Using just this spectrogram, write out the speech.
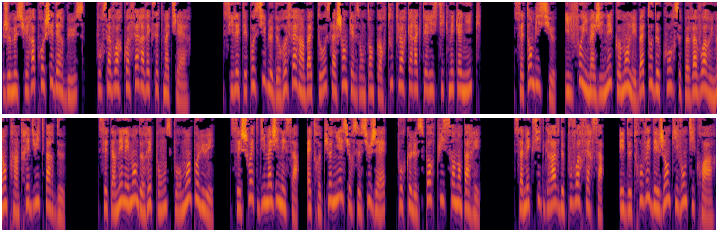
Je me suis rapproché d'Airbus, pour savoir quoi faire avec cette matière. S'il était possible de refaire un bateau sachant qu'elles ont encore toutes leurs caractéristiques mécaniques C'est ambitieux. Il faut imaginer comment les bateaux de course peuvent avoir une empreinte réduite par deux. C'est un élément de réponse pour moins polluer. C'est chouette d'imaginer ça, être pionnier sur ce sujet, pour que le sport puisse s'en emparer. Ça m'excite grave de pouvoir faire ça. Et de trouver des gens qui vont y croire.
